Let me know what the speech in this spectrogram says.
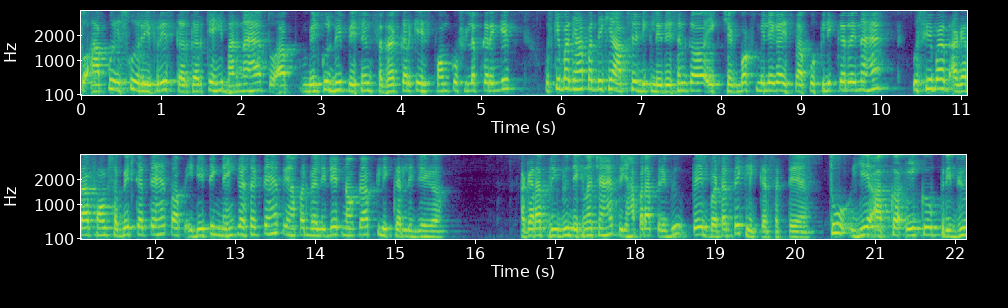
तो आपको इसको रिफ्रेश कर करके ही भरना है तो आप बिल्कुल भी पेशेंस रख करके इस फॉर्म को फिलअप करेंगे। उसके बाद यहाँ पर देखिए आपसे डिक्लेरेशन का एक चेकबॉक्स मिलेगा, इस पर आपको क्लिक कर लेना है। उसके बाद अगर आप फॉर्म सबमिट करते हैं तो आप एडिटिंग नहीं कर सकते हैं तो यहाँ पर वैलिडेट नाव पे आप क्लिक कर लीजिएगा। अगर आप प्रीव्यू देखना चाहें तो यहाँ पर आप प्रीव्यू पे बटन पे क्लिक कर सकते हैं। तो ये आपका एक प्रीव्यू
